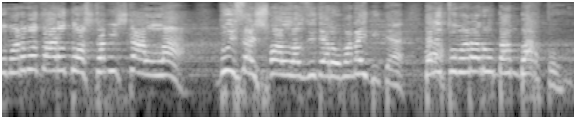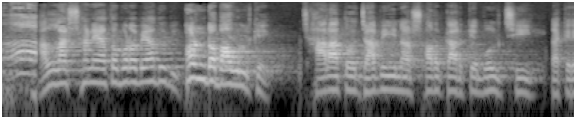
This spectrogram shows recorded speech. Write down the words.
তোমার মতো আরও দশটা বিশটা আল্লাহ। দুই চারশো আল্লাহ যদি আরও বানাই দিতে তাহলে তোমার আরও দাম বাড়তো। আল্লাহর সানে এত বড় বেয়াদবি? খণ্ড বাউলকে। ছাড়া তো যাবেই না সরকারকে বলছি তাকে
